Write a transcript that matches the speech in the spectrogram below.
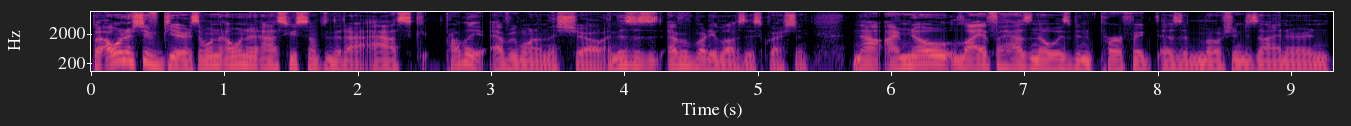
But I want to shift gears. I want I want to ask you something that I ask probably everyone on the show, and this is everybody loves this question. Now I know life hasn't always been perfect as a motion designer and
